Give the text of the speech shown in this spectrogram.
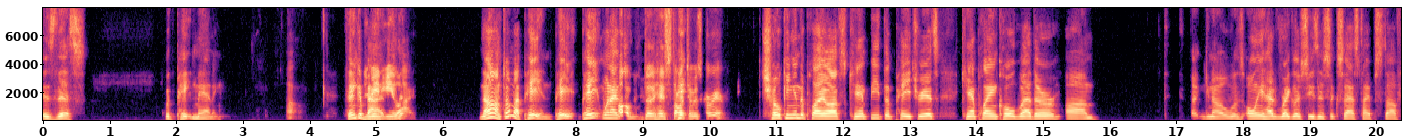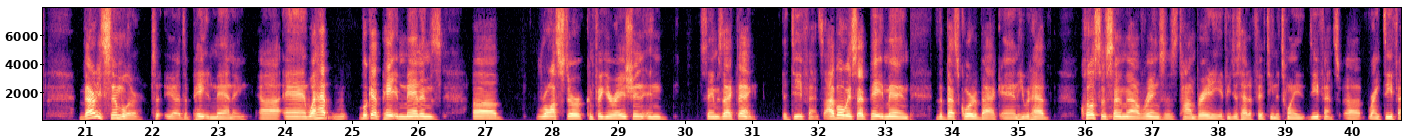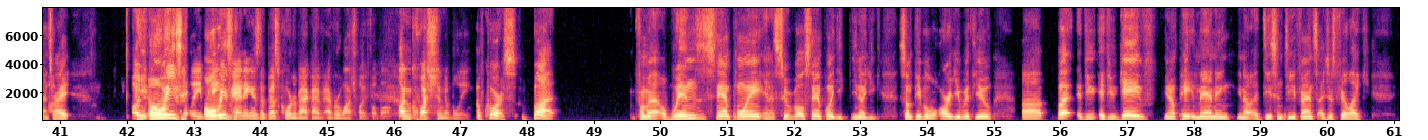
is this with Peyton Manning? Oh. Think about it. Eli. No, I'm talking about Peyton. Peyton, Peyton when I oh the, his start Pey- to his career, choking in the playoffs, can't beat the Patriots, can't play in cold weather. Um, uh, you know, was only had regular season success type stuff. Very similar to you know, to Peyton Manning. Uh, and what happened? Look at Peyton Manning's uh, roster configuration, and same exact thing. The defense. I've always said Peyton Manning the best quarterback, and he would have close to the same amount of rings as Tom Brady if he just had a 15 to 20 defense, uh, ranked defense, right? He always, always Manning is the best quarterback I've ever watched play football, unquestionably. Of course, but from a wins standpoint and a Super Bowl standpoint, you you know, you some people will argue with you. Uh, but if you if you gave you know Peyton Manning you know a decent defense, I just feel like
